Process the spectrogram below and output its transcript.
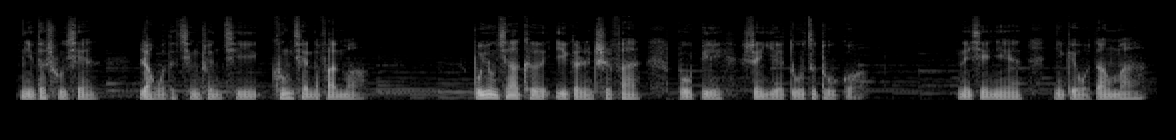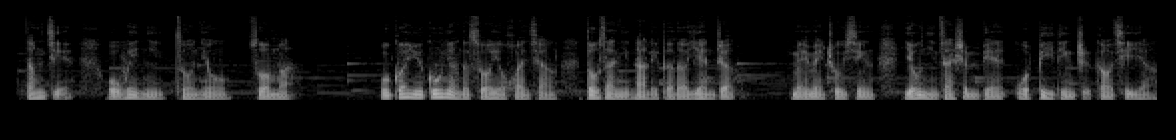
你的出现，让我的青春期空前的繁忙。不用下课一个人吃饭，不必深夜独自度过。那些年，你给我当妈当姐，我为你做牛做马，我关于姑娘的所有幻想都在你那里得到验证。每每出行，有你在身边，我必定趾高气扬，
